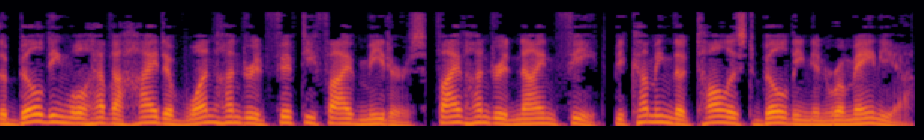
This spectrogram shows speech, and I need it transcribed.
the building will have a height of 155 meters (509 feet), becoming the tallest building in Romania.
